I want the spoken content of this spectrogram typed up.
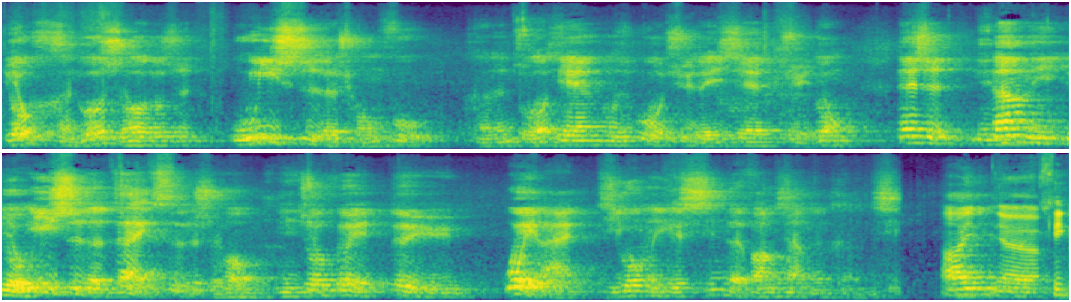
有很多时候都是无意识的重复，可能昨天或者过去的一些举动，但是你当你有意识的再次的时候，你就会对于未来提供了一个新的方向跟可能性。 I uh, think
